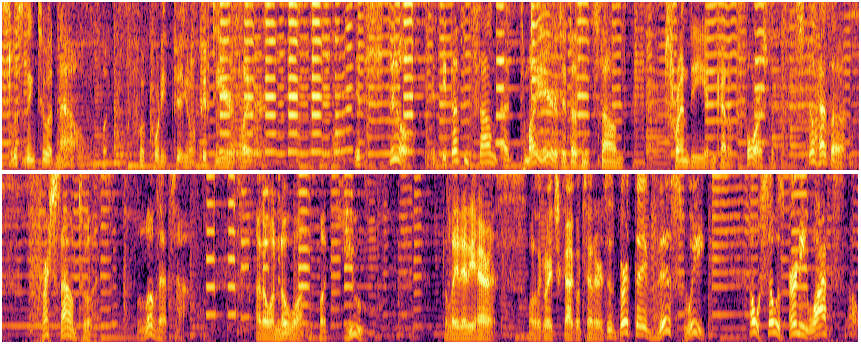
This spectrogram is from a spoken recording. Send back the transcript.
Guess listening to it now, but for 40, you know, 50 years later, it's still, it, it doesn't sound, uh, to my ears, it doesn't sound trendy and kind of forced. It still has a fresh sound to it. Love that sound. I don't want no one but you. The late Eddie Harris, one of the great Chicago tenors. His birthday this week. Oh, so is Ernie Watts. Oh,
